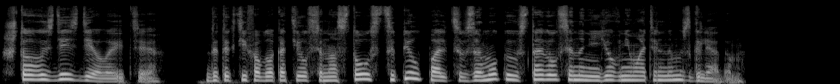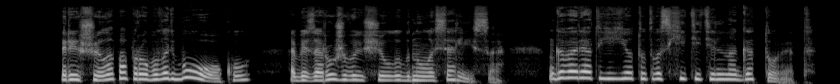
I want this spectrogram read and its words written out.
«Что вы здесь делаете?» Детектив облокотился на стол, сцепил пальцы в замок и уставился на нее внимательным взглядом. «Решила попробовать буоку», — обезоруживающе улыбнулась Алиса. «Говорят, ее тут восхитительно готовят».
